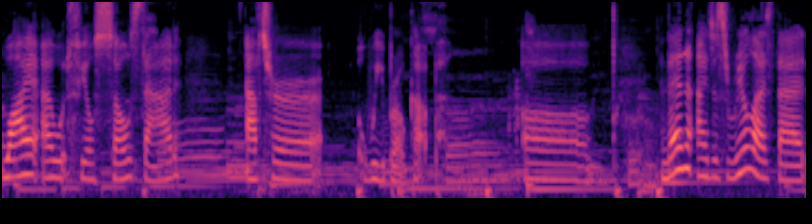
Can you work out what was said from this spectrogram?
why I would feel so sad after we broke up. Uh, and then I just realized that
